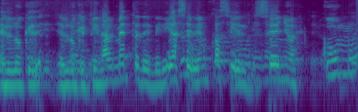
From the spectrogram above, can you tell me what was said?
en lo que, en lo que finalmente debería hacer énfasis el diseño es cómo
